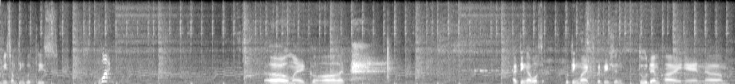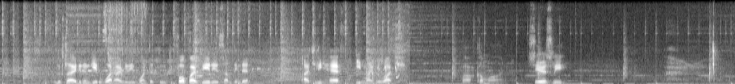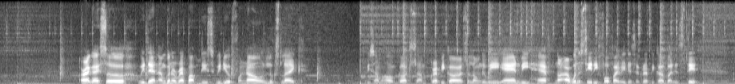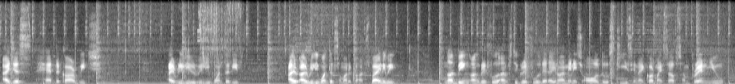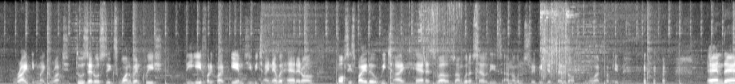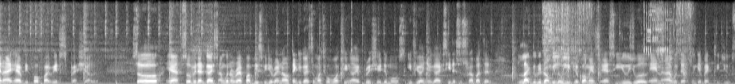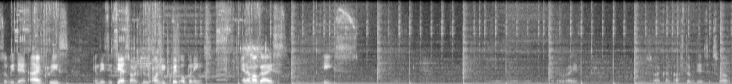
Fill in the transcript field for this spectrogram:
Me something good, please. What? Oh my god. I think I was putting my expectation too damn high and um, looks like I didn't get what I really wanted to. The 458 is something that I actually have in my garage. Oh, come on. Seriously? Alright guys, so with that I'm gonna wrap up this video for now. Looks like we somehow got some crappy cars along the way and we have not I wouldn't say the 458 is a crappy car but instead I just had the car which I really really wanted it I, I really wanted some other cars but anyway not being ungrateful i'm still grateful that you know i managed all those keys and i got myself some brand new ride in my garage. 206 one vanquish the a45 amg which i never had at all. Foxy Spider which I had as well. So I'm gonna sell these I'm not gonna strip it just sell it off. You know what? Fuck it. And then I have the 458 special. So yeah. So with that guys i'm gonna wrap up this video right now. Thank you guys so much for watching. I appreciate the most. If you are new guys hit the subscribe button like the video down below leave your comments as usual and i will definitely get back to you. So with that i'm chris and this is csr2 on the crate openings. And i'm out guys. Peace. Alright so i can custom this as well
